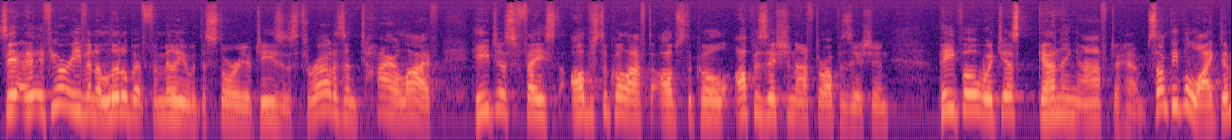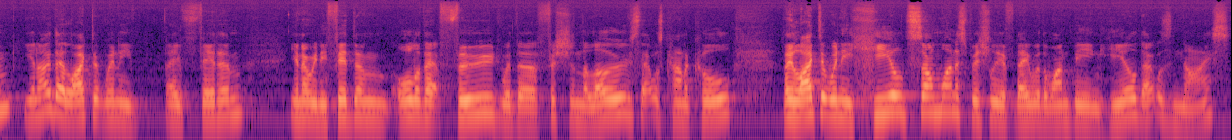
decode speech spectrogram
See, if you're even a little bit familiar with the story of Jesus, throughout his entire life, he just faced obstacle after obstacle, opposition after opposition. People were just gunning after him. Some people liked him, you know, they liked it when he, they fed him. You know, when he fed them all of that food with the fish and the loaves, that was kind of cool. They liked it when he healed someone, especially if they were the one being healed. That was nice.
